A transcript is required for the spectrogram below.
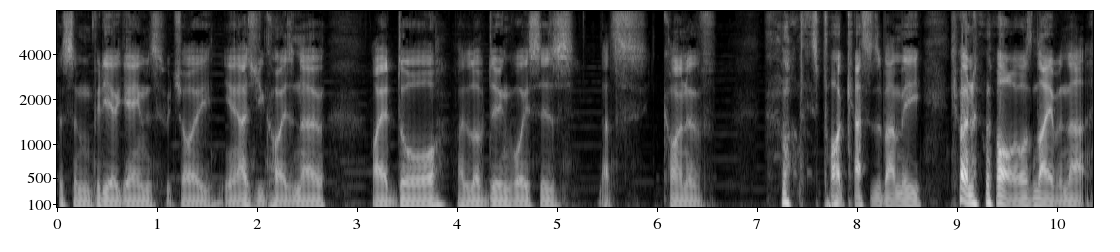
for some video games, which I, you know, as you guys know, I adore. I love doing voices. That's kind of what this podcast is about me trying to, oh, it wasn't even that.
